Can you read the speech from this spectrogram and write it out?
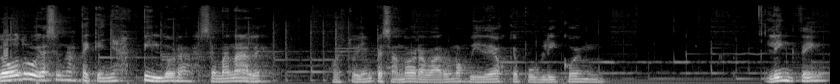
Lo otro voy a hacer unas pequeñas píldoras semanales. Pues estoy empezando a grabar unos videos que publico en LinkedIn.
